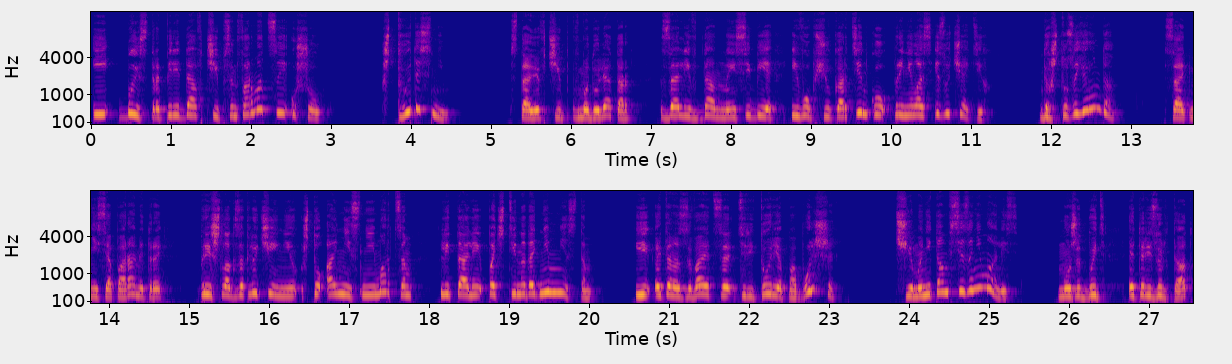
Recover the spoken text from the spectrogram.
И, быстро передав чип с информацией, ушел. Что это с ним? Вставив чип в модулятор, залив данные себе и в общую картинку, принялась изучать их. Да что за ерунда? Соотнеся параметры, пришла к заключению, что они с неймарцем летали почти над одним местом. И это называется территория побольше? Чем они там все занимались? Может быть, это результат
